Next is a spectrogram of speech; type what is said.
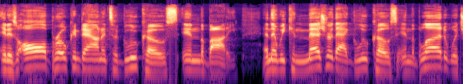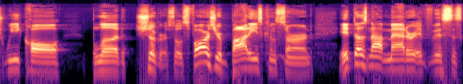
it is all broken down into glucose in the body. And then we can measure that glucose in the blood, which we call blood sugar. So, as far as your body's concerned, it does not matter if this is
